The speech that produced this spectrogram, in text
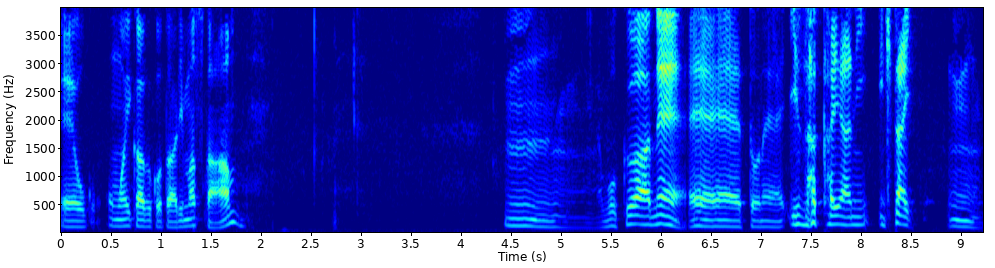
えー、思い浮かぶことありますか？うん、僕はね、えー、っとね、居酒屋に行きたい。うん、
